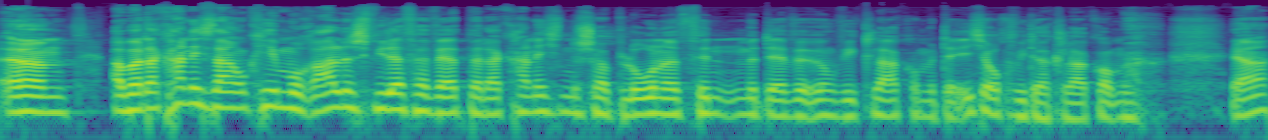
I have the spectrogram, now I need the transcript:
Ähm, aber da kann ich sagen, okay, moralisch wiederverwertbar, da kann ich eine Schablone finden, mit der wir irgendwie klarkommen, mit der ich auch wieder klarkomme. Ja?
